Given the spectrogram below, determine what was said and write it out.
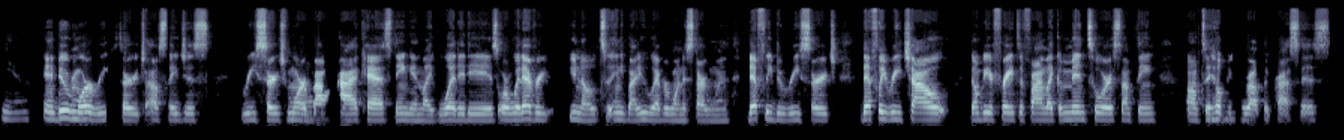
Yeah. And do more research. I'll say just research more about podcasting and like what it is or whatever, you know, to anybody who ever want to start one. Definitely do research. Definitely reach out. Don't be afraid to find like a mentor or something um to help you throughout the process.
